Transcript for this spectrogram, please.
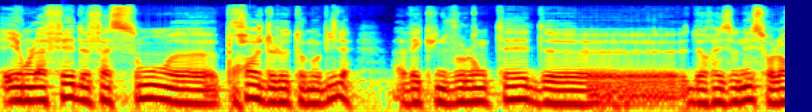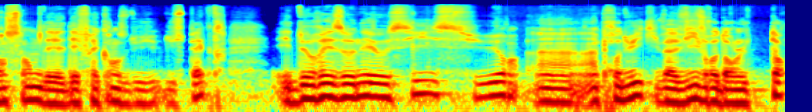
et on l'a fait de façon proche de l'automobile, avec une volonté de, de raisonner sur l'ensemble des, des, fréquences du, du, spectre, et de raisonner aussi sur un, un produit qui va vivre dans le temps,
